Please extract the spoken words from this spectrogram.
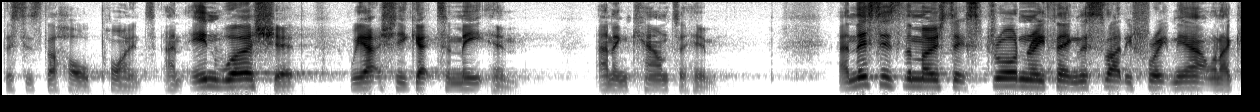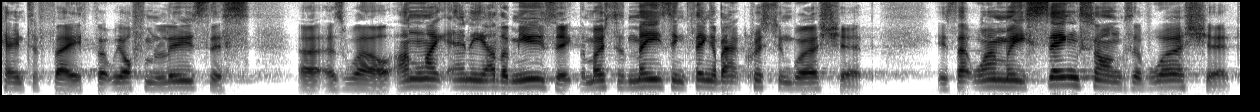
This is the whole point. And in worship, we actually get to meet him and encounter him. And this is the most extraordinary thing. This slightly freaked me out when I came to faith, but we often lose this uh, as well. Unlike any other music, the most amazing thing about Christian worship is that when we sing songs of worship,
